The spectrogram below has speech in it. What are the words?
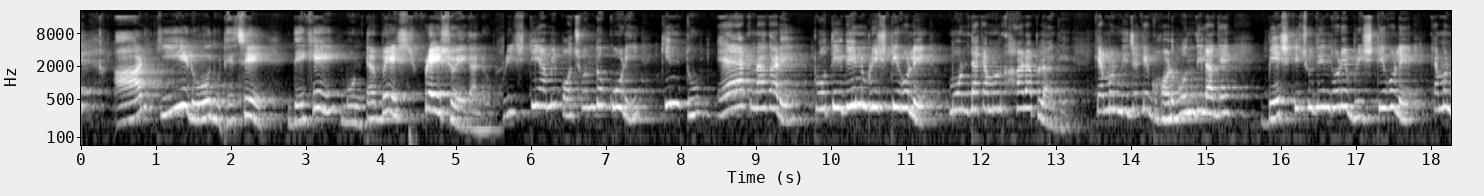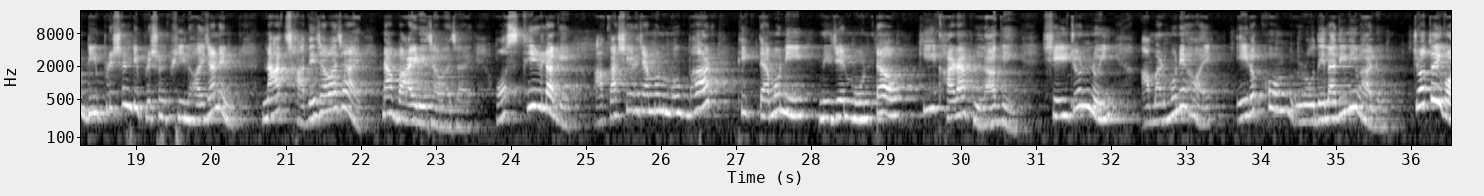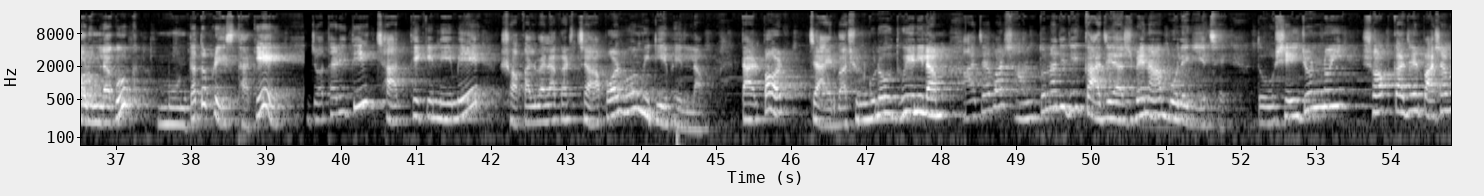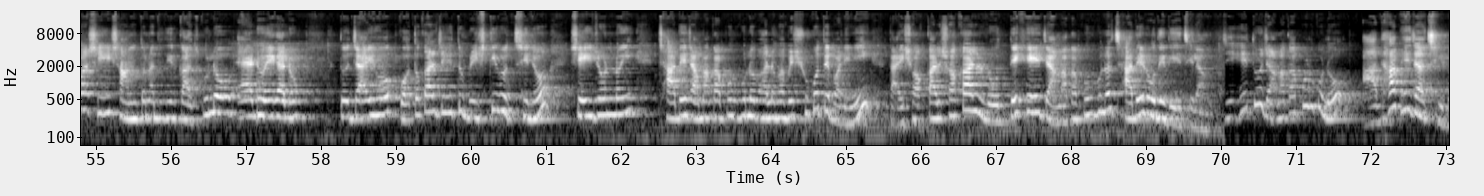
আর কি রোদ উঠেছে দেখেই মনটা বেশ ফ্রেশ হয়ে গেল। বৃষ্টি আমি পছন্দ করি কিন্তু এক নাগারে প্রতিদিন বৃষ্টি হলে মনটা কেমন খারাপ লাগে, কেমন নিজেকে ঘরবন্দি লাগে। বেশ কিছুদিন ধরে বৃষ্টি হলে কেমন ডিপ্রেশন ডিপ্রেশন ফিল হয় জানেন? না ছাদে যাওয়া যায়, না বাইরে যাওয়া যায়। অস্থির লাগে, আকাশের যেমন মুখ ভার, ঠিক তেমনই নিজের মনটাও কি খারাপ লাগে। সেই জন্যই আমার মনে হয় এরকম রোদেলা দিনই ভালো। যতই গরম লাগুক মনটা তো ফ্রেশ থাকে। যথারীতি ছাদ থেকে নেমে সকালবেলাকার চা পর্ব মিটিয়ে ফেললাম। তারপর চায়ের বাসনগুলোও ধুয়ে নিলাম। আজ আবার সান্ত্বনা দিদি কাজে আসবে না বলে গিয়েছে। তো সেই জন্যই সব কাজের পাশাপাশি সান্ত্বনা দিদির কাজগুলো অ্যাড হয়ে গেল। তো যাই হোক, গতকাল যেহেতু বৃষ্টি হচ্ছিল, সেই জন্যই ছাদে জামা কাপড়গুলো ভালোভাবে শুকোতে পারিনি। তাই সকাল সকাল রোদ দেখে জামা কাপড়গুলো ছাদে রোদে দিয়েছিলাম। যেহেতু জামা কাপড়গুলো আধা ভেজা ছিল,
